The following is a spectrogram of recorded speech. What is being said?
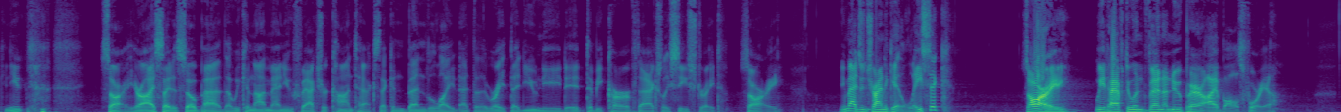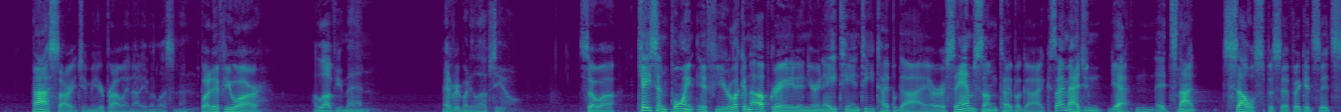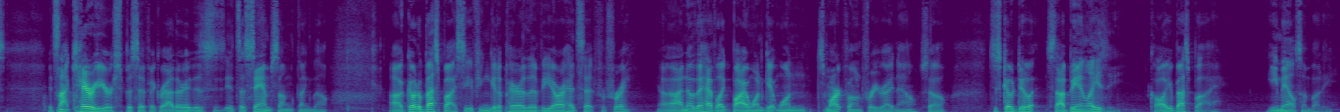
Can you Sorry, your eyesight is so bad that we cannot manufacture contacts that can bend light at the rate that you need it to be curved to actually see straight. Sorry. Imagine trying to get LASIK? Sorry, we'd have to invent a new pair of eyeballs for you. Ah, sorry, Jimmy, you're probably not even listening. But if you are, I love you, man. Everybody loves you. So, uh, case in point, if you're looking to upgrade and you're an AT&T type of guy or a Samsung type of guy, because I imagine, yeah, it's not cell specific. It's it's it's not carrier specific. Rather, it is it's a Samsung thing though. Uh, go to Best Buy, see if you can get a pair of the VR headset for free. Uh, I know they have like buy one get one smartphone free right now, so just go do it. Stop being lazy. Call your Best Buy. Email somebody.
